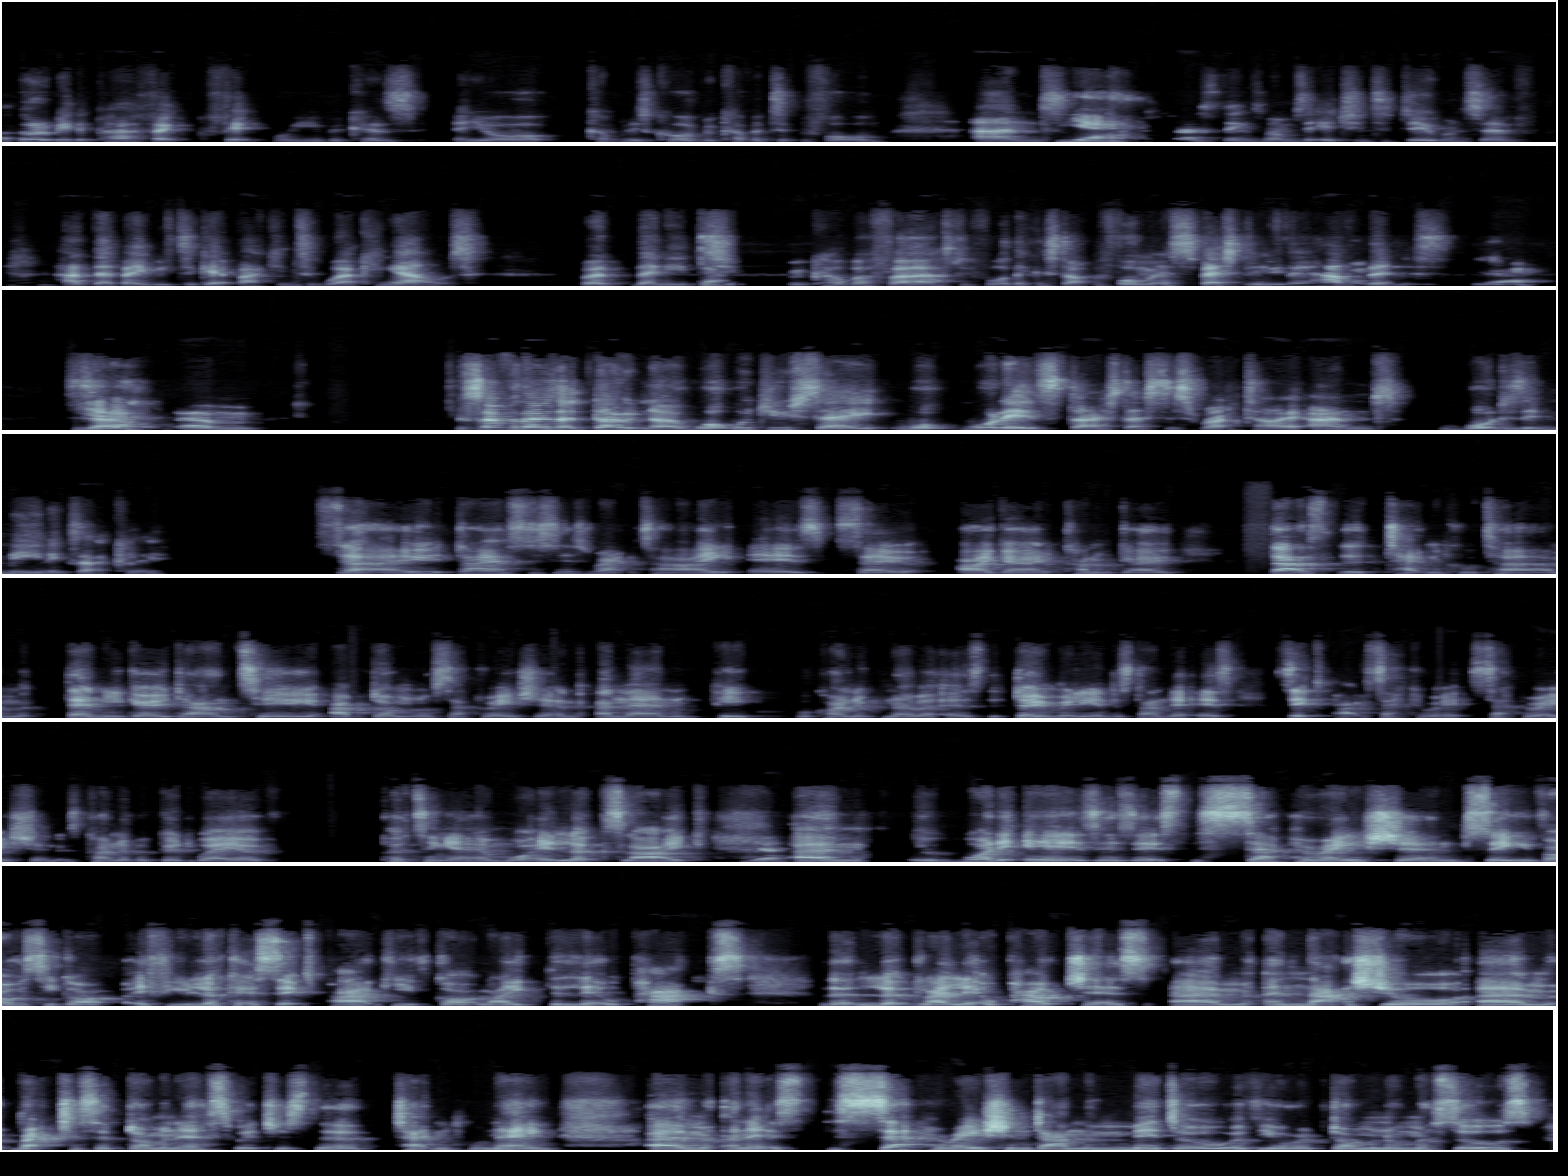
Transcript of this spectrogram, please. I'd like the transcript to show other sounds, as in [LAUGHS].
I thought it'd be the perfect fit for you because your company's called Recover to Perform, and yeah, first things mums are itching to do once they've had their baby to get back into working out, but they need to recover first before they can start performing, especially if they have this. Yeah. So, yeah. um, so for those that don't know, what would you say? What what is diastasis recti, and what does it mean exactly? So diastasis recti is so I go kind of go. That's the technical term. Then you go down to abdominal separation, and then people kind of know it as that don't really understand it is six pack separate separation. It's kind of a good way of putting it and what it looks like. Yeah. Um, so what it is is it's the separation. So you've obviously got if you look at a six pack you've got like the little packs that look like little pouches um, and that's your um, rectus abdominis which is the technical name. Um, and it's the separation down the middle of your abdominal muscles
